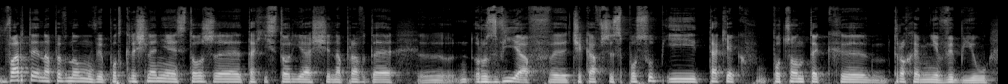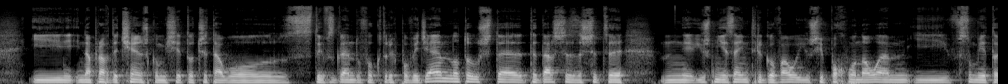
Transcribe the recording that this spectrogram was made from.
Warte na pewno, mówię, podkreślenia jest to, że ta historia się naprawdę y, rozwija w ciekawszy sposób i tak jak początek y, trochę mnie wybił i, naprawdę ciężko mi się to czytało z tych względów, o których powiedziałem, no to już te, te dalsze zeszyty mm, już mnie zaintrygowały, już je pochłonąłem i w sumie to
